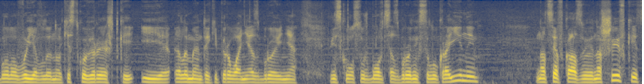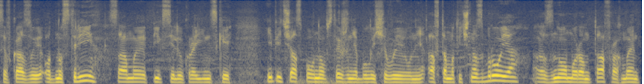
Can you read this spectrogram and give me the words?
було виявлено кісткові рештки і елементи екіпірування озброєння військовослужбовця Збройних сил України. На це вказує нашивки, це вказує однострій, саме піксель український. І під час повного обстеження були ще виявлені автоматична зброя з номером та фрагмент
